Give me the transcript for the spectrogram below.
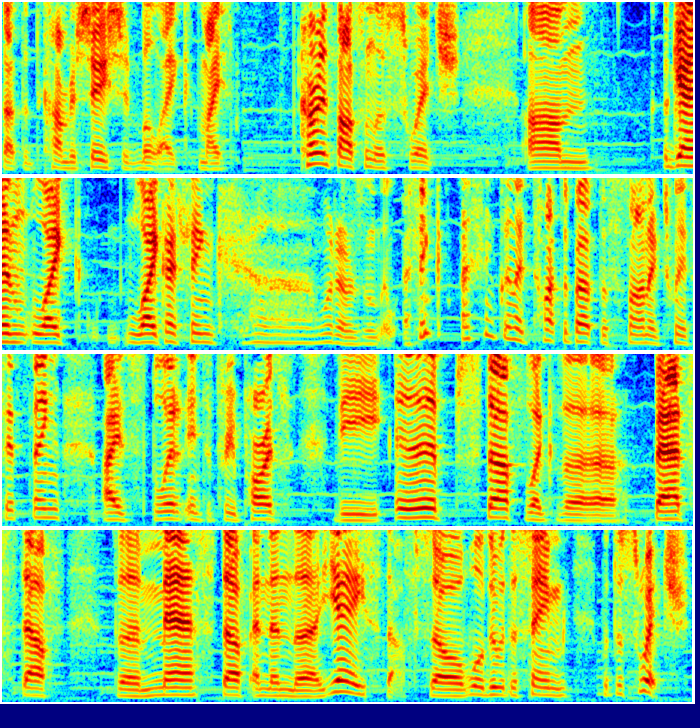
not the conversation, but like my current thoughts on the Switch. Um, again, like like I think uh, what was I think I think when I talked about the Sonic 25th thing, I split it into three parts: the uh, stuff, like the bad stuff, the meh stuff, and then the yay stuff. So we'll do it the same with the Switch,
